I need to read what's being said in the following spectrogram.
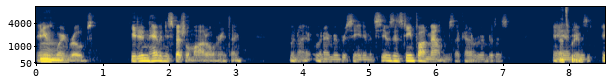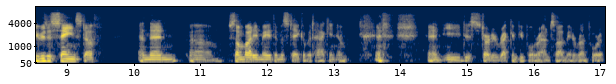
and he was Hmm. wearing robes. He didn't have any special model or anything. When I when I remember seeing him, it's, it was in Steamfont Mountains. I kind of remember this, and That's it was he was just saying stuff, and then um, somebody made the mistake of attacking him, and he just started wrecking people around. So I made a run for it.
